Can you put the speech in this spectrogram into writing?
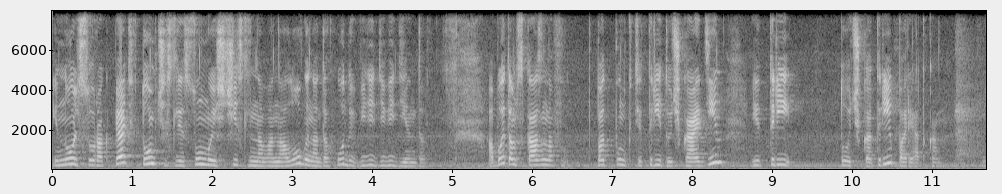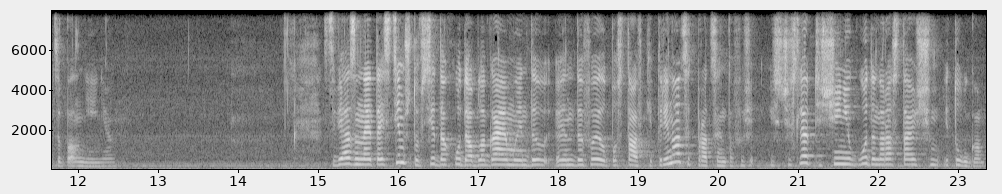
и 0,45, в том числе сумма исчисленного налога на доходы в виде дивидендов. Об этом сказано в подпункте 3.1 и 3.3 порядка заполнения. Связано это с тем, что все доходы, облагаемые НДФЛ по ставке 13%, исчисляют в течение года нарастающим итогом.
